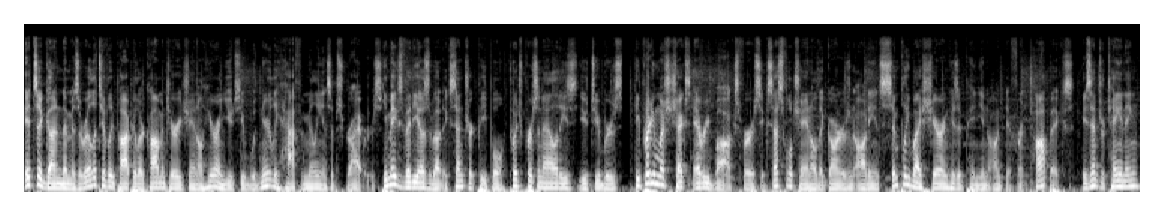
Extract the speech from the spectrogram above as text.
It's a Gundam is a relatively popular commentary channel here on YouTube with nearly half a million subscribers. He makes videos about eccentric people, Twitch personalities, YouTubers. He pretty much checks every box for a successful channel that garners an audience simply by sharing his opinion on different topics. He's entertaining,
